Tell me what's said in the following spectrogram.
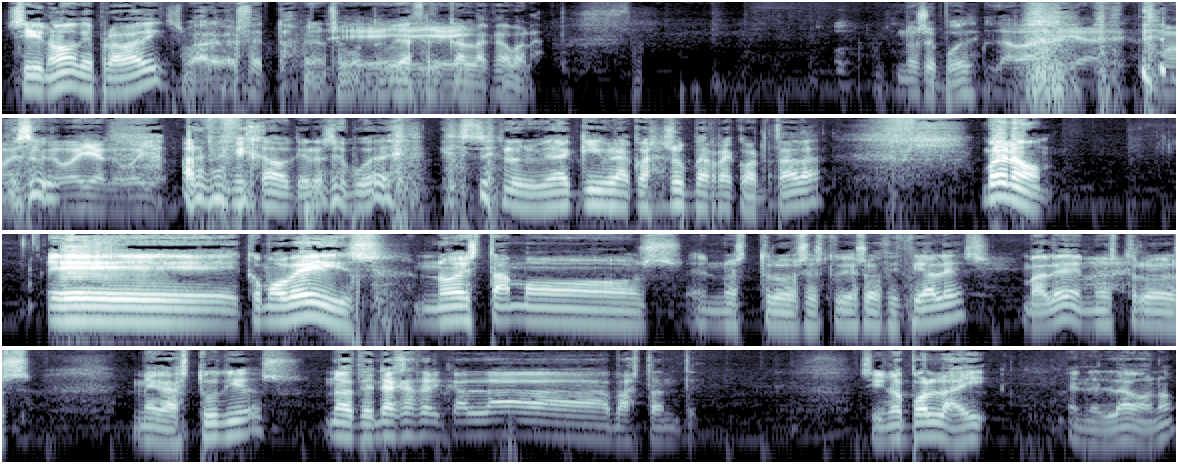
Sí, ¿no? ¿De Pravadix? Vale, perfecto. Un segundo, voy a acercar la cámara. No se puede. La batería, eh. Un momento, que voy yo, que voy yo. Ahora me he fijado que no se puede. Se nos ve aquí una cosa súper recortada. Bueno, eh, como veis, no estamos en nuestros estudios oficiales, ¿vale? En nuestros mega estudios. No, tendrías que acercarla bastante. Si no, ponla ahí, en el lado, ¿no?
